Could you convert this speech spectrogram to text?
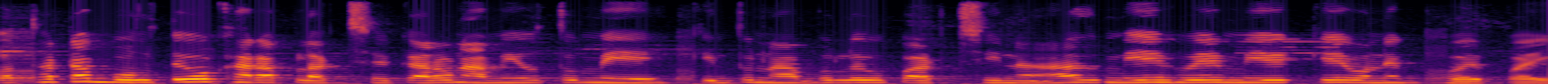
কথাটা বলতেও খারাপ লাগছে, কারণ আমিও তো মেয়ে, কিন্তু না বলেও পারছি না। আর মেয়ে হয়ে মেয়েকে অনেক ভয় পাই।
